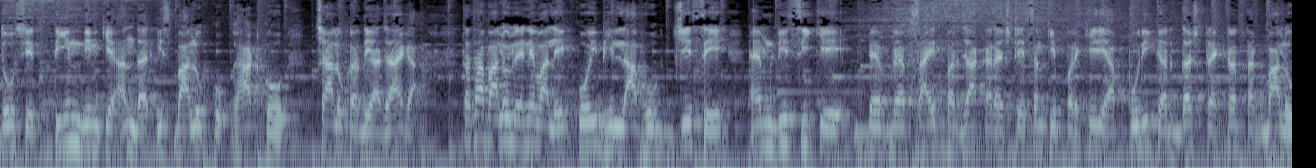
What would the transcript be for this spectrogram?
दो से तीन दिन के अंदर इस बालू घाट को चालू कर दिया जाएगा। तथा बालू लेने वाले कोई भी लाभुक जैसे एमडीसी के वेबसाइट पर जाकर स्टेशन की प्रक्रिया पूरी कर 10 ट्रैक्टर तक बालू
